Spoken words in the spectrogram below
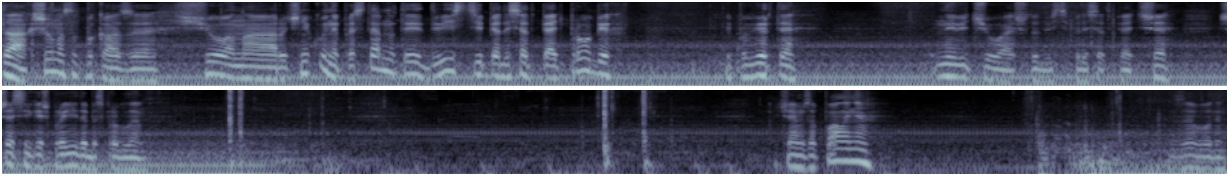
Так, що в нас тут показує? Що на ручнику не пристебнутий 255 пробіг. І повірте, не відчуваю, що тут 255. Ще Ще стільки ж проїде без проблем. Включаємо запалення. Заводимо.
